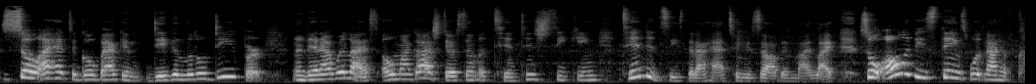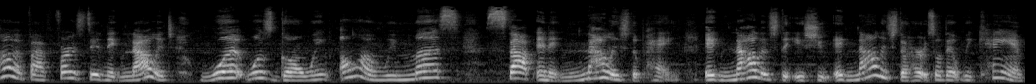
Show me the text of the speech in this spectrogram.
So I had to go back and dig a little deeper. And then I realized, oh my gosh, there's some attention seeking tendencies that I had to resolve in my life. So all of these things would not have come if I first didn't acknowledge what was going on. We must stop and acknowledge the pain, acknowledge the issue, acknowledge the hurt so that we can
